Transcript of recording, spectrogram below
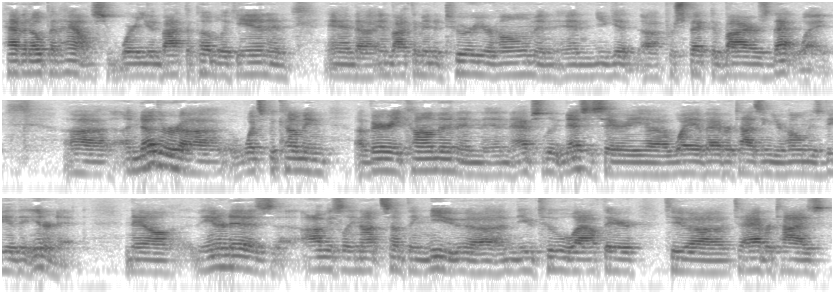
have an open house where you invite the public in and and invite them in to tour your home, and and you get prospective buyers that way. another what's becoming a very common and, and absolute necessary uh, way of advertising your home is via the internet. Now, the internet is obviously not something new, uh, a new tool out there to, uh, to advertise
